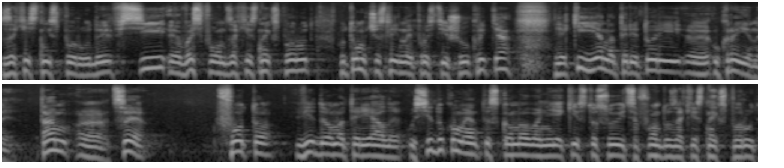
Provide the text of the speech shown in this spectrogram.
захисні споруди, всі е, весь фонд захисних споруд, у тому числі найпростіші укриття, які є на території е, України. Там е, це фото, відеоматеріали, усі документи скановані, які стосуються фонду захисних споруд,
